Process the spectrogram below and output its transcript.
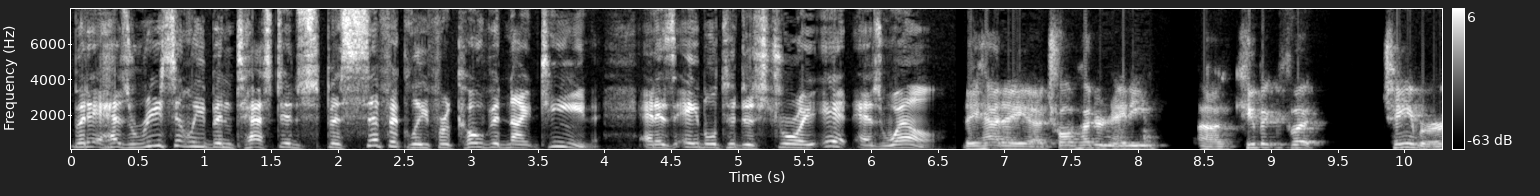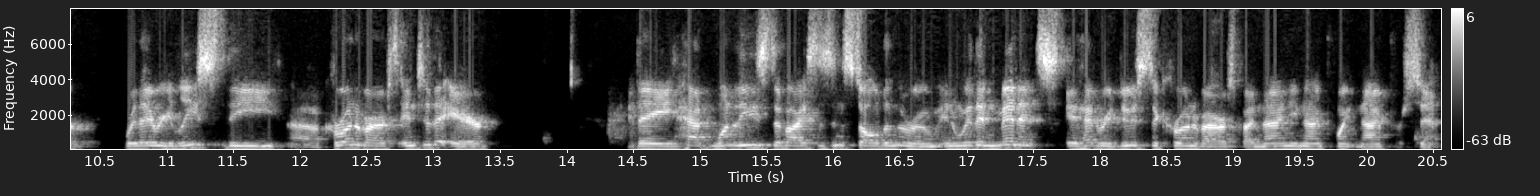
but it has recently been tested specifically for COVID 19 and is able to destroy it as well. They had a, 1,280 uh, cubic foot chamber where they released the uh, coronavirus into the air. They had one of these devices installed in the room, and within minutes, it had reduced the coronavirus by 99.9%.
